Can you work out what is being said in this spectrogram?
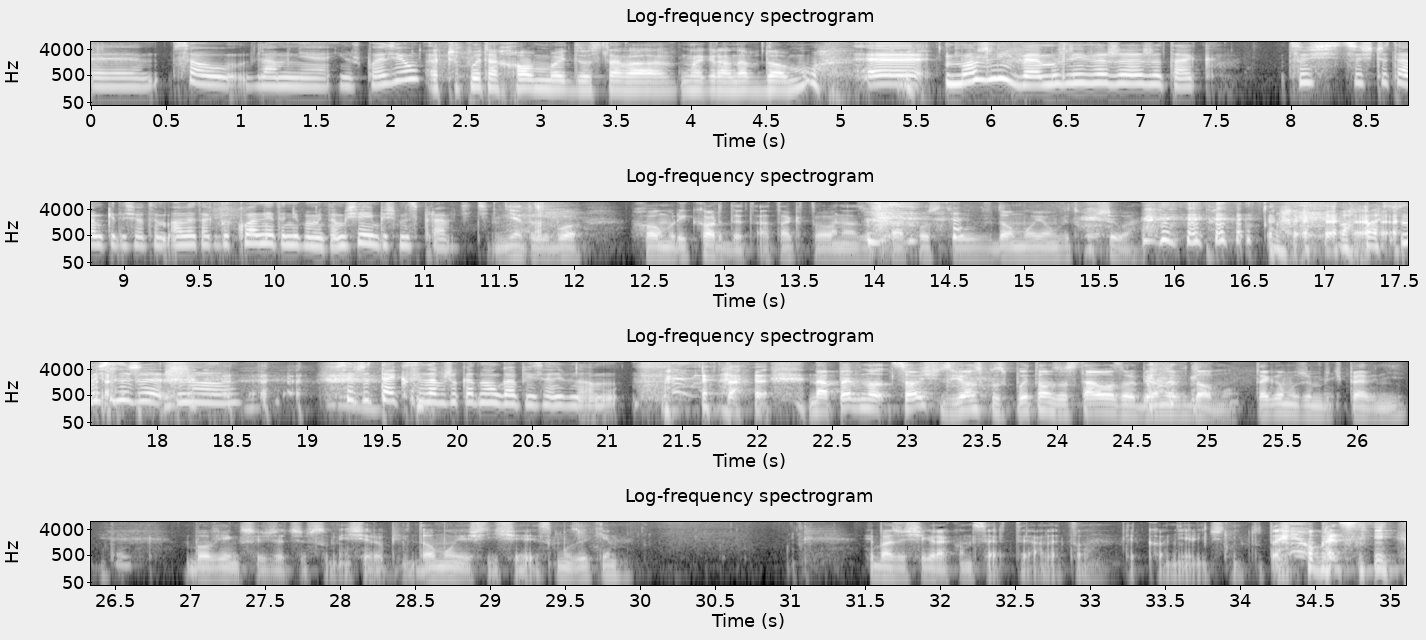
są dla mnie już poezją. A czy płyta Homemade została nagrana w domu? E, możliwe, możliwe, że, że tak. Coś, coś czytałam kiedyś o tym, ale tak dokładnie to nie pamiętam. Musielibyśmy sprawdzić. Nie, to by było home recorded, a tak to ona została po prostu w domu ją wytłuczyła. Myślę, że no, myślę, że teksty na przykład mogła pisać w domu. Na pewno coś w związku z płytą zostało zrobione w domu. Tego możemy być pewni, bo większość rzeczy w sumie się robi w domu, jeśli się jest muzykiem. Chyba, że się gra koncerty, ale to tylko nieliczni tutaj obecni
